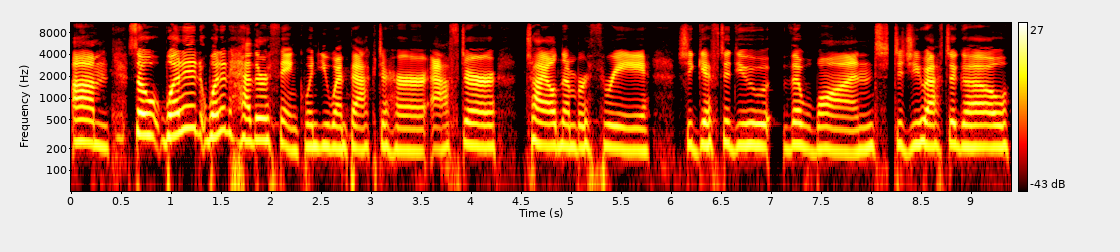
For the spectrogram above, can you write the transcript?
Um, so what did what did Heather think when you went back to her after child number three? She gifted you the wand. Did you have to go?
